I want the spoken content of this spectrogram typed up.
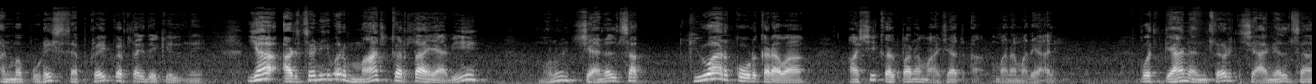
आणि मग पुढे सबस्क्राईब करता देखील नाही या अडचणीवर मात करता यावी म्हणून चॅनलचा क्यू आर कोड करावा अशी कल्पना माझ्यात मनामध्ये आली. व त्यानंतर चॅनलचा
